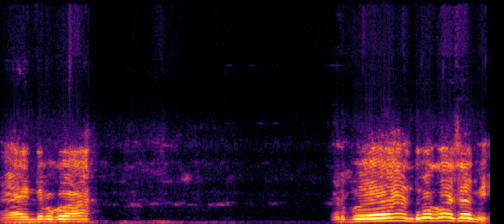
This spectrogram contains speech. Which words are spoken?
ஆ இந்த பக்கம் வா. கருப்பு இந்த பக்கம் வா சாமி.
